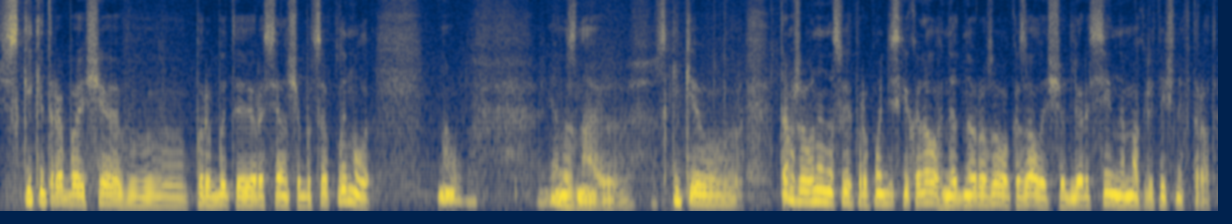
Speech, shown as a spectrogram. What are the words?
скільки треба ще перебити росіян, щоб це вплинуло, ну. Я не знаю, скільки там же вони на своїх пропагандистських каналах неодноразово казали, що для Росії нема критичних втрат.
